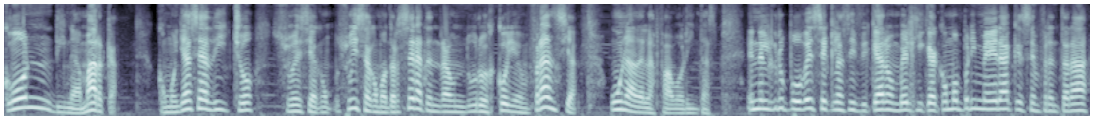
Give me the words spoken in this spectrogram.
con Dinamarca. Como ya se ha dicho, Suecia, Suiza como tercera tendrá un duro escollo en Francia, una de las favoritas. En el grupo B se clasificaron Bélgica como primera, que se enfrentará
